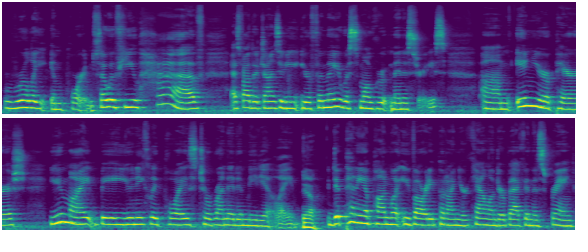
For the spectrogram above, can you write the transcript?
really important. So if you have, as Father John said, you- you're familiar with small group ministries um, in your parish, you might be uniquely poised to run it immediately Yeah. depending upon what you've already put on your calendar back in the spring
